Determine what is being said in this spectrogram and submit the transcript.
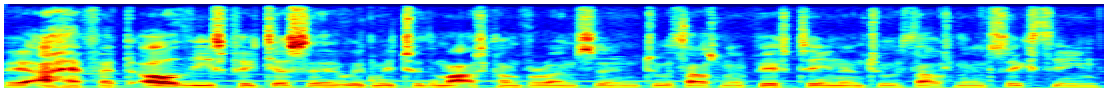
Uh, I have had all these pictures uh, with me to the Mars conference in 2015 and 2016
